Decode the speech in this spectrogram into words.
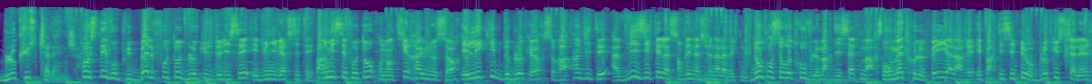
Blocus Challenge. Postez vos plus belles photos de blocus de lycée et d'université. Parmi ces photos, on en tirera une au sort et l'équipe de bloqueurs sera invitée à visiter l'Assemblée nationale avec nous. Donc on se retrouve le mardi 7 mars pour mettre le pays à l'arrêt et participer au Blocus Challenge.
